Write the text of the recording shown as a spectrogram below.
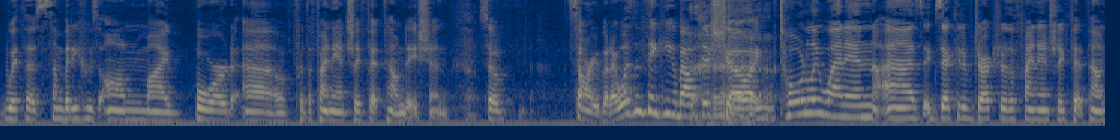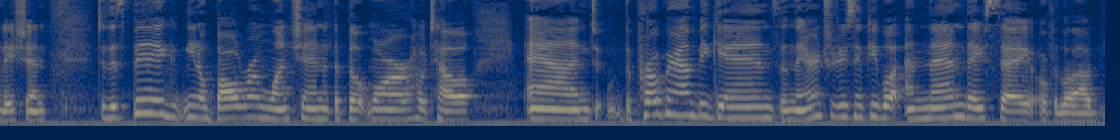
with a, somebody who's on my board uh, for the Financially Fit Foundation. So sorry, but I wasn't thinking about this show. I totally went in as executive director of the Financially Fit Foundation to this big, you know, ballroom luncheon at the Biltmore Hotel. And the program begins, and they're introducing people, and then they say over the loud,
